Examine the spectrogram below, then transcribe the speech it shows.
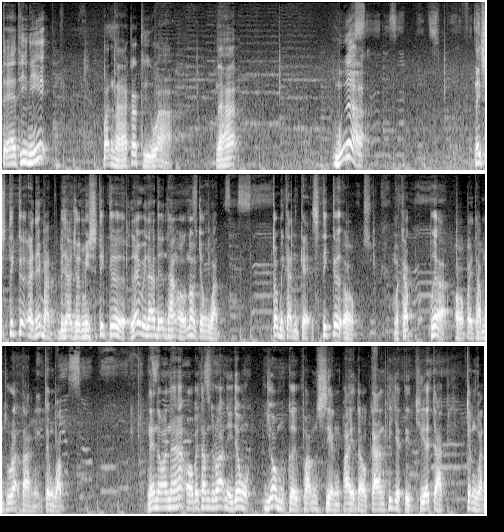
แต่ทีนี้ปัญหาก็คือว่านะฮะเมื่อในสติกเกอร์ในบัตรประชาชนมีสติกเกอร์ และเวลาเดินทางออกนอกจังหวัด ต้องมีการแกะสติกเกอร์ออกนะครับเพื่อออกไปทำธุระต่างจังหวัด แน่นอนนะฮะออกไปทำธุระนี่ย่อมย่อมเกิดความเสี่ยงภัยต่อการที่จะติดเชื้อจากจังหวัด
